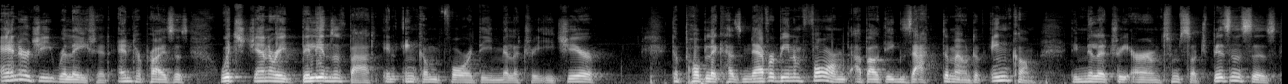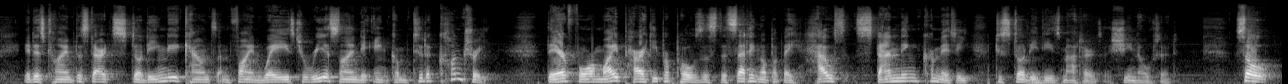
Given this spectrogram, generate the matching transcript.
energy related enterprises, which generate billions of baht in income for the military each year. The public has never been informed about the exact amount of income the military earns from such businesses. It is time to start studying the accounts and find ways to reassign the income to the country. Therefore, my party proposes the setting up of a House Standing Committee to study these matters, she noted. So,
